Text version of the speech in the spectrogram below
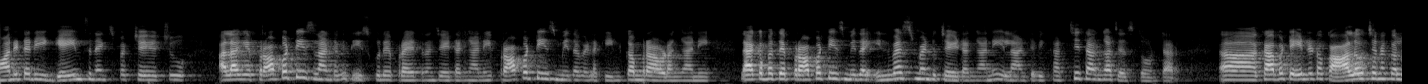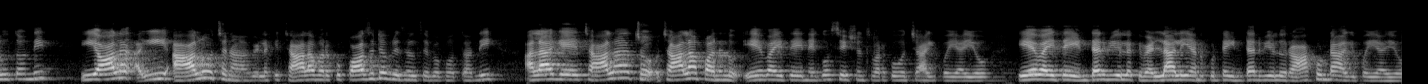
మానిటరీ గెయిన్స్ని ఎక్స్పెక్ట్ చేయొచ్చు. అలాగే ప్రాపర్టీస్ లాంటివి తీసుకునే ప్రయత్నం చేయటం కానీ ప్రాపర్టీస్ మీద వీళ్ళకి ఇన్కమ్ రావడం కానీ లేకపోతే ప్రాపర్టీస్ మీద ఇన్వెస్ట్మెంట్ చేయడం కానీ ఇలాంటివి ఖచ్చితంగా చేస్తూ ఉంటారు. కాబట్టి ఏంటంటే ఒక ఆలోచన కలుగుతుంది. ఈ ఆలో ఈ ఆలోచన వీళ్ళకి చాలా వరకు పాజిటివ్ రిజల్ట్స్ ఇవ్వబోతోంది. అలాగే చాలా చో చాలా పనులు ఏవైతే నెగోసియేషన్స్ వరకు వచ్చి ఆగిపోయాయో ఏవైతే ఇంటర్వ్యూలకు వెళ్ళాలి అనుకుంటే ఇంటర్వ్యూలు రాకుండా ఆగిపోయాయో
